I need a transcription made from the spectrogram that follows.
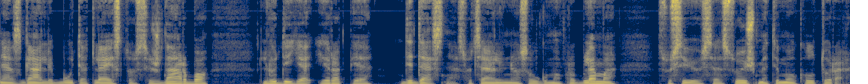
nes gali būti atleistos iš darbo, liudyja ir apie didesnę socialinio saugumo problemą susijusią su išmetimo kultūra.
